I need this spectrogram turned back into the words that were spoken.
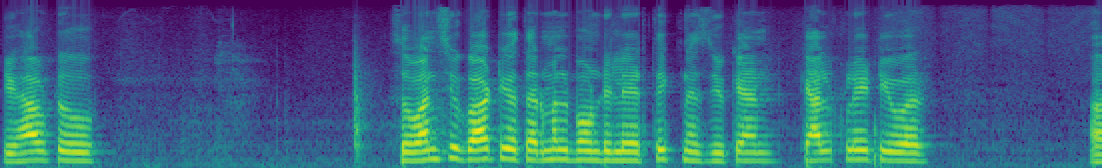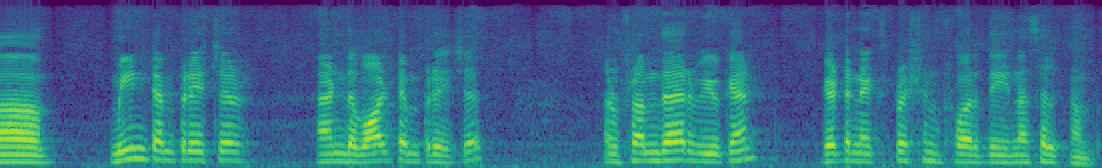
you have to so once you got your thermal boundary layer thickness you can calculate your uh, mean temperature and the wall temperature and from there you can get an expression for the Nusselt number.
